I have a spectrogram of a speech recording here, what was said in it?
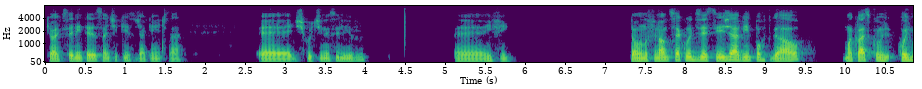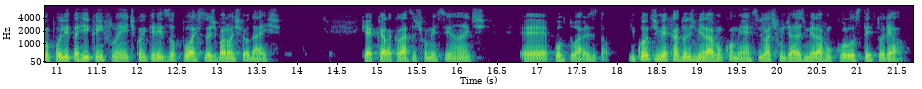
que eu acho que seria interessante aqui, já que a gente está é, discutindo esse livro. É, enfim. Então, no final do século XVI já havia em Portugal uma classe cosmopolita rica e influente com interesses opostos aos barões feudais, que é aquela classe dos comerciantes é, portuários e tal. Enquanto os mercadores miravam o comércio, os latifundiários miravam o colosso territorial.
